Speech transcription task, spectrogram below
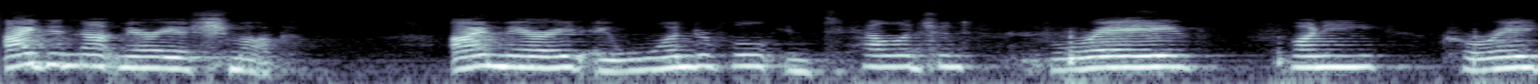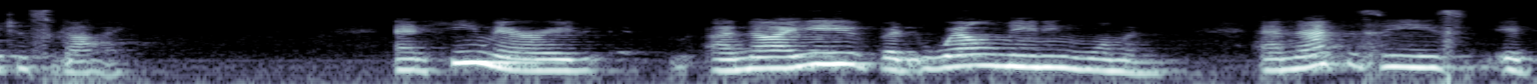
I did not marry a schmuck. I married a wonderful, intelligent, brave, funny, courageous guy. And he married a naive but well-meaning woman. And that disease, it,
